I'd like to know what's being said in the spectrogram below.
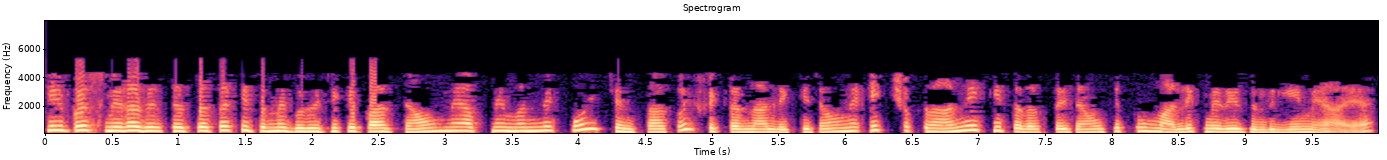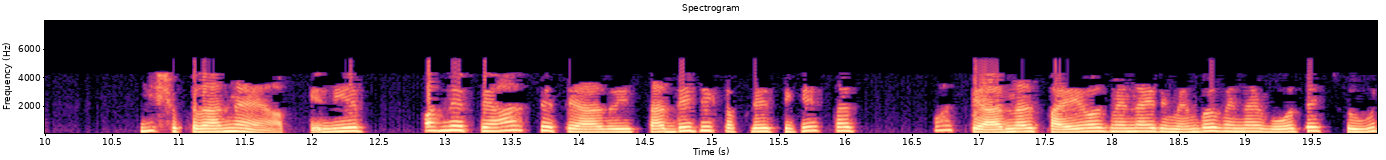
कि बस मेरा दिल कहता था कि जब मैं गुरु जी के पास जाऊँ, मैं अपने मन में कोई चिंता, कोई फ़िक्र ना लेके जाऊँ, मैं एक शुक्राने की तरफ़ से जाऊँ कि तू मालिक मेरी ज़िंदगी में आया ये शुक्राना है आपके लिए। और मैं प्यार से तैयार हुई, सादे जी कपड़े सीखे पर बहुत प्यार न पाए और when I remember when I wore that suit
